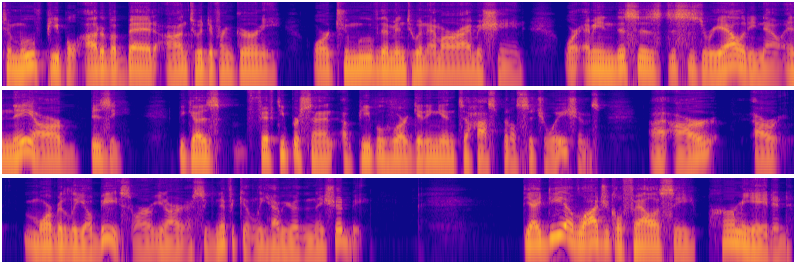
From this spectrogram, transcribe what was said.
to move people out of a bed onto a different gurney or to move them into an MRI machine. Or, I mean, this is, this is the reality now. And they are busy because 50% of people who are getting into hospital situations uh, are, are morbidly obese or, you know, are significantly heavier than they should be the idea of logical fallacy permeated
